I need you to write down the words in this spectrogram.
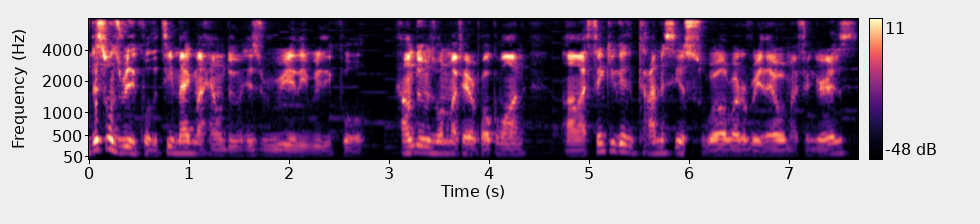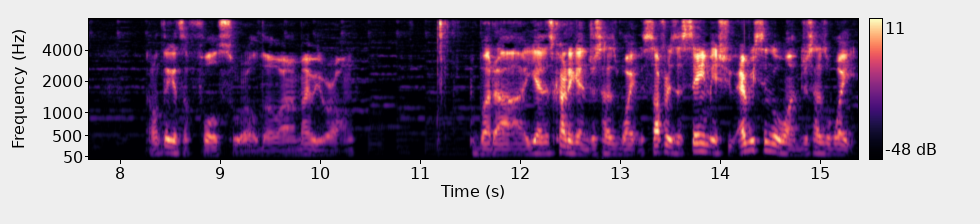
This one's really cool. The Team Magma Houndoom is really really cool. Houndoom is one of my favorite Pokemon. Um, I think you can kind of see a swirl right over there where my finger is. I don't think it's a full swirl though, I might be wrong. But uh, yeah, this card again just has white. It suffers the same issue. Every single one just has white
